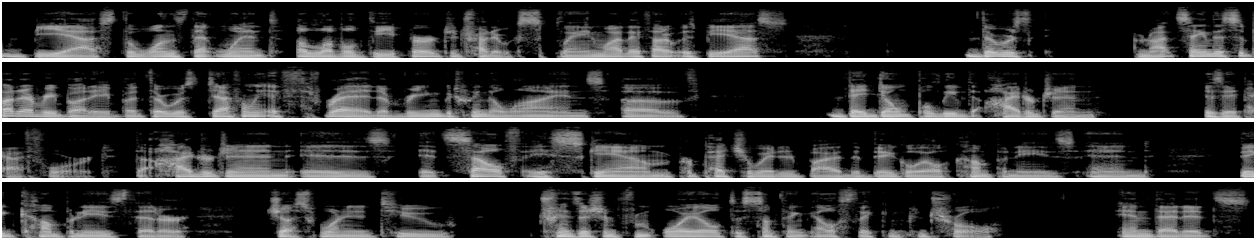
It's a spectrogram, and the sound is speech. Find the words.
BS, the ones that went a level deeper to try to explain why they thought it was BS, there was. I'm not saying this about everybody, but there was definitely a thread of reading between the lines of they don't believe that hydrogen is a path forward. That hydrogen is itself a scam perpetuated by the big oil companies and big companies that are just wanting to transition from oil to something else they can control. And that it's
